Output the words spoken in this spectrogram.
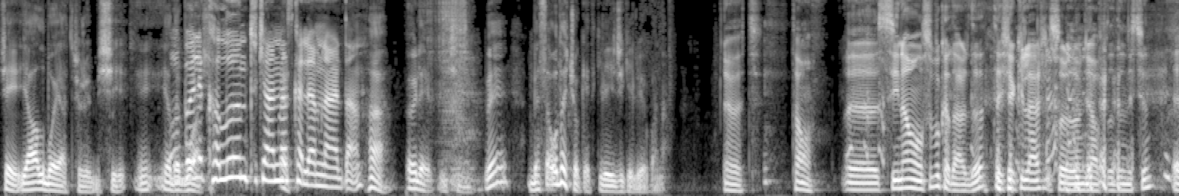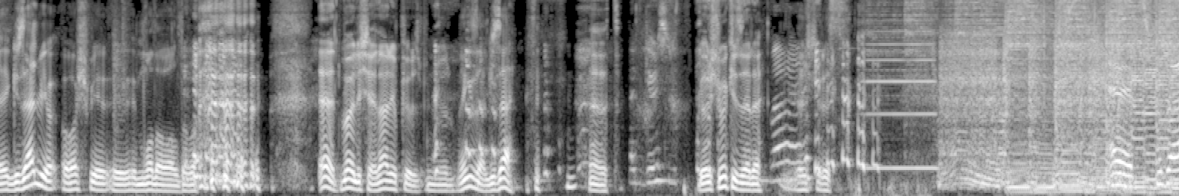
şey yağlı boya türü bir şey e, ya da O böyle guaj. kalın tükenmez kalemlerden. ha öyle bir çizim ve mesela o da çok etkileyici geliyor bana. Evet. Tamam. Ee, Sinem olsu bu kadardı. Teşekkürler sorularımı cevapladığın için. E, güzel bir hoş bir e, mola oldu bu. Evet böyle şeyler yapıyoruz bilmiyorum. ne güzel güzel. Evet. Hadi görüşürüz. Görüşmek üzere. Görüşürüz. Evet bu da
